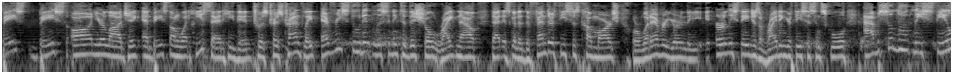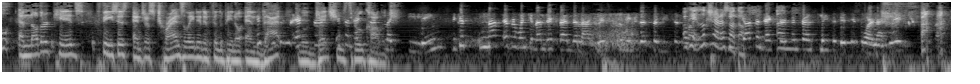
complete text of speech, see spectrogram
based based on your logic and based on what he said he did, tris, tris translate every student listening to this show right now that is going to defend their thesis come March or whatever you're in the early stages of writing your thesis in school, absolutely steal another kid's thesis and just translate it in Filipino, and that will get you through college. like stealing because not everyone can understand the language. So maybe that's the reason. Okay, why look, Shadow he Sotto. got an excerpt um, and translated it into our language.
